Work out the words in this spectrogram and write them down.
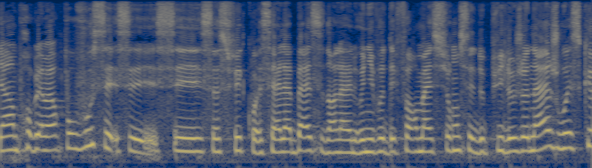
Il y a un problème. Alors pour vous, c'est, c'est, c'est, ça se fait quoi? C'est à la base, c'est dans la, au niveau des formations, c'est depuis le jeune âge, ou est-ce que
